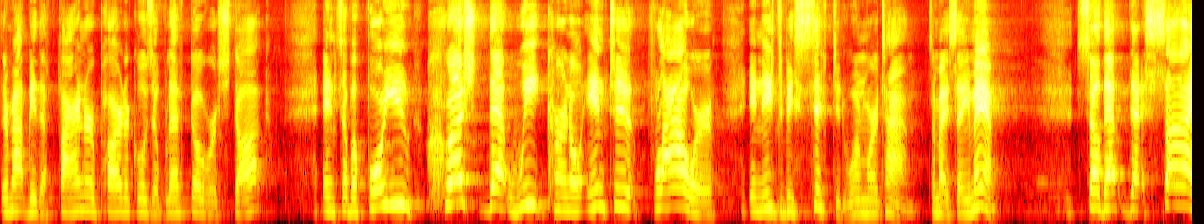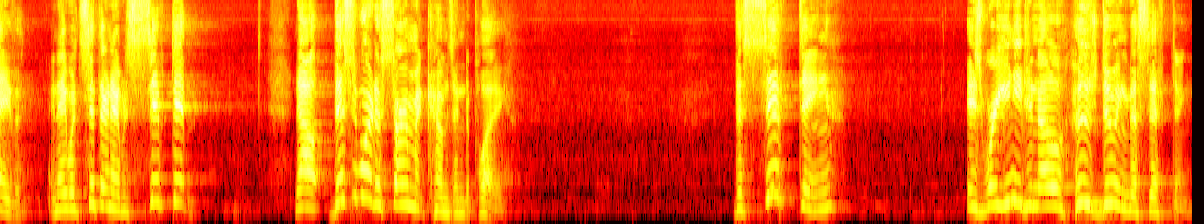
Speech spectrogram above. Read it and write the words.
there might be the finer particles of leftover stalk. And so before you crush that wheat kernel into flour, it needs to be sifted one more time. Somebody say amen. So that, that sieve, and they would sit there and they would sift it. Now, this is where discernment comes into play. The sifting is where you need to know who's doing the sifting.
